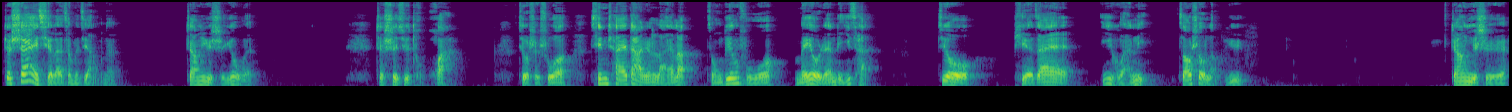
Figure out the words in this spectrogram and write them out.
这晒起来怎么讲呢？张御史又问：“这是句土话，就是说钦差大人来了，总兵府没有人理睬，就撇在驿馆里遭受冷遇。”张御史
